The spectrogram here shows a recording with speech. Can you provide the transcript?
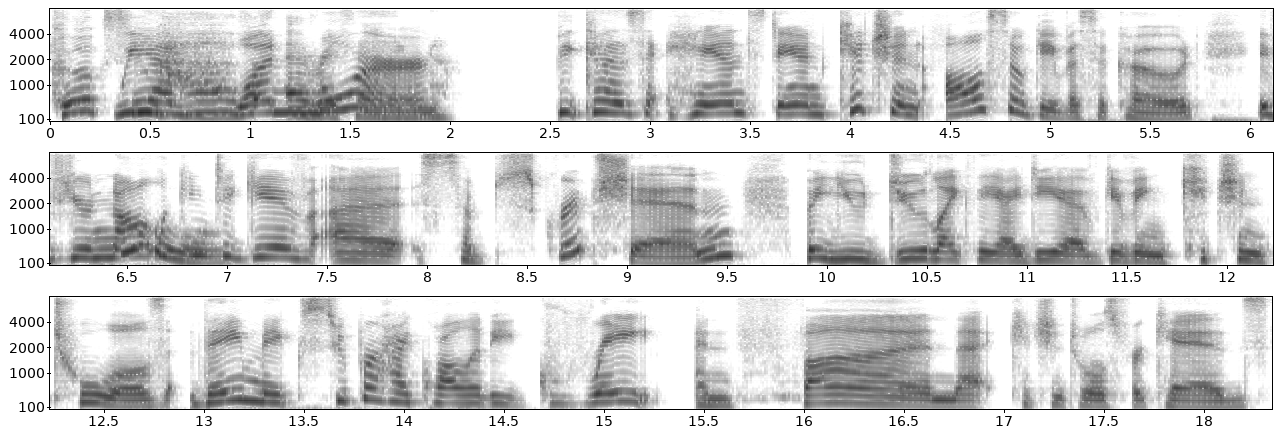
Cooks, we who have, one more everything. Because Handstand Kitchen also gave us a code. If you're not looking to give a subscription, but you do like the idea of giving kitchen tools, they make super high quality, great and fun kitchen tools for kids.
